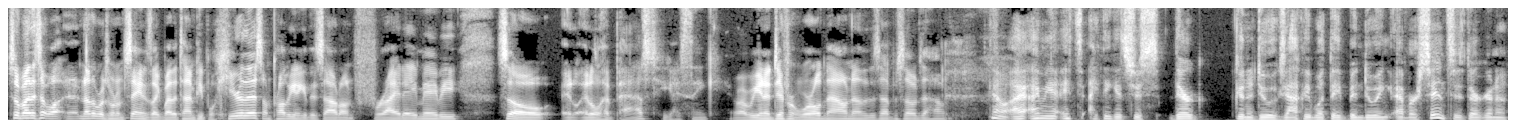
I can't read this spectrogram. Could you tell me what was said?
So by the time, well, in other words, what I'm saying is like, by the time people hear this, I'm probably going to get this out on Friday, maybe. So it'll it'll have passed. You guys think? Are we in a different world now? Now that this episode's out? No, I, I mean, it's. I think it's just they're going to do exactly what they've been doing ever since. Is they're going to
